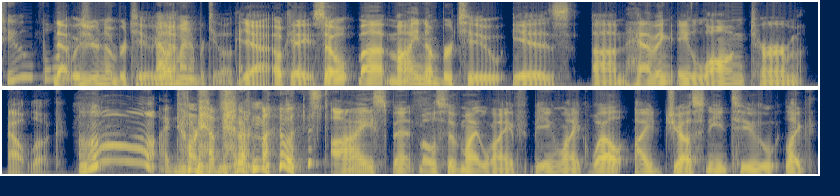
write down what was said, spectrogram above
two, four. That was your number two. that yeah. was my number two. Okay. Yeah. Okay. So uh, my number two is um, having a long term outlook. Oh, I don't have that on my list. I spent most of my life being like, well, I just need to like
